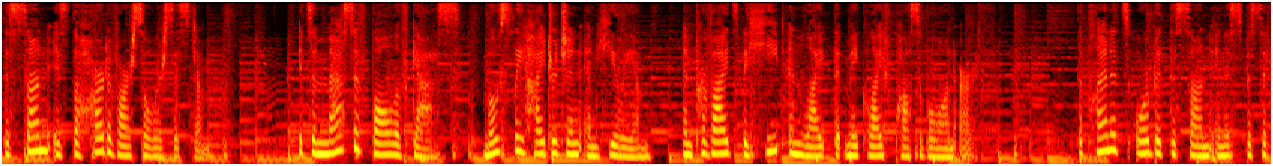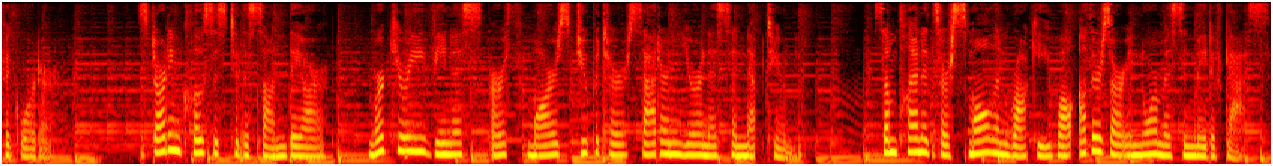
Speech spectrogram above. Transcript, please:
The Sun is the heart of our solar system. It's a massive ball of gas, mostly hydrogen and helium, and provides the heat and light that make life possible on Earth. The planets orbit the Sun in a specific order. Starting closest to the Sun they are Mercury, Venus, Earth, Mars, Jupiter, Saturn, Uranus and Neptune. Some planets are small and rocky while others are enormous and made of gas.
